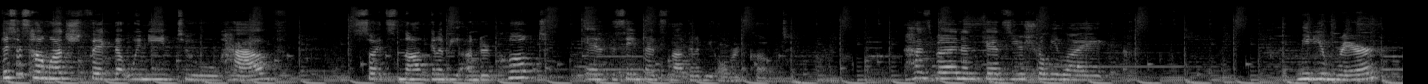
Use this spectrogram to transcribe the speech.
This is how much thick that we need to have so it's not gonna be undercooked and at the same time it's not gonna be overcooked. Husband and kids usually like medium rare.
